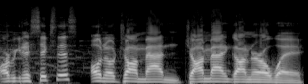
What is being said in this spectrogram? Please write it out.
Are we going to six this? Oh, no, John Madden. John Madden got in our way.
